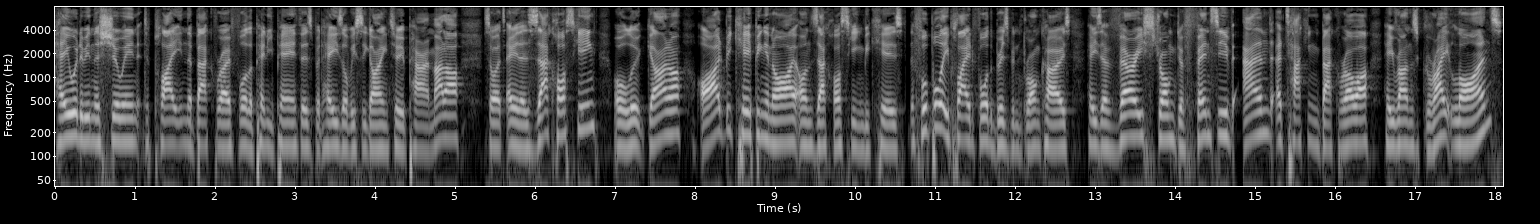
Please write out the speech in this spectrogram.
He would have been the shoe in to play in the back row for the Penny Panthers, but he's obviously going to Parramatta. So it's either Zac Hosking or Luke Garner. I'd be keeping an eye on Zac Hosking because the football he played for the Brisbane Broncos, he's a very strong defensive and attacking back rower. He runs great lines.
